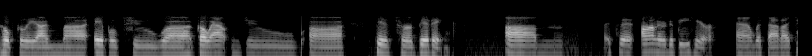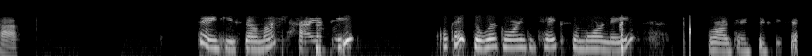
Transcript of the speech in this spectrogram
hopefully i'm uh, able to uh go out and do uh his her bidding. Um it's an honor to be here and with that i pass Thank you so much. Hi, Pete. Okay, so we're going to take some more names. We're on page 66,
